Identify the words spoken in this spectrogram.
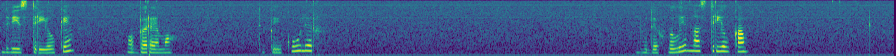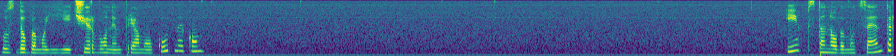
Дві стрілки, оберемо такий колір. Буде хвилинна стрілка. Оздобимо її червоним прямокутником. І встановимо центр.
